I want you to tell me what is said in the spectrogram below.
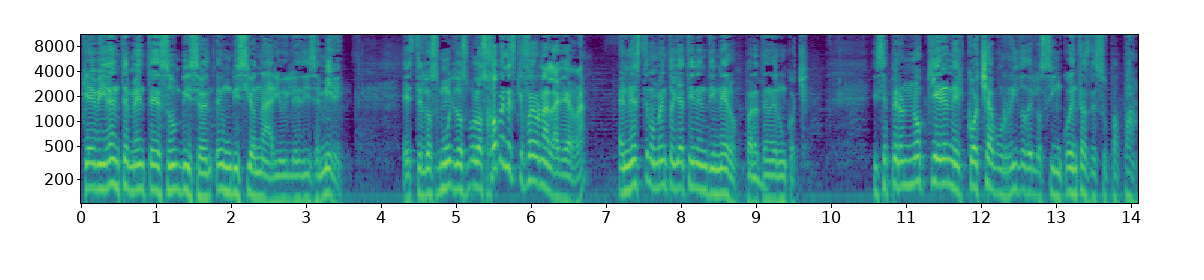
que evidentemente es un, visio- un visionario y les dice, mire, este, los, mu- los, los jóvenes que fueron a la guerra, en este momento ya tienen dinero para tener un coche. Dice, pero no quieren el coche aburrido de los 50 de su papá.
